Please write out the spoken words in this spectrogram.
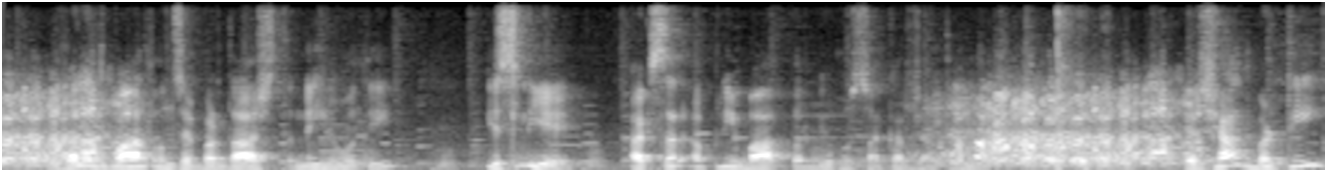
गलत बात उनसे बर्दाश्त नहीं होती, इसलिए अक्सर अपनी बात पर भी गुस्सा कर जाते हैं। इरशाद भट्टी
